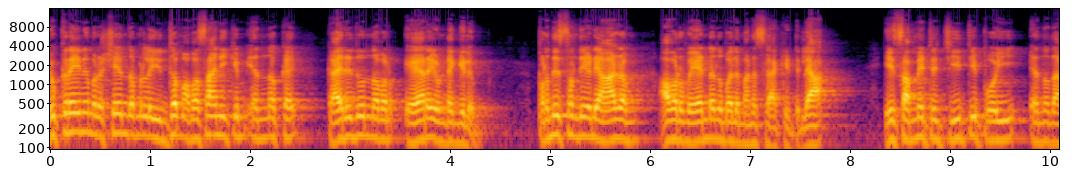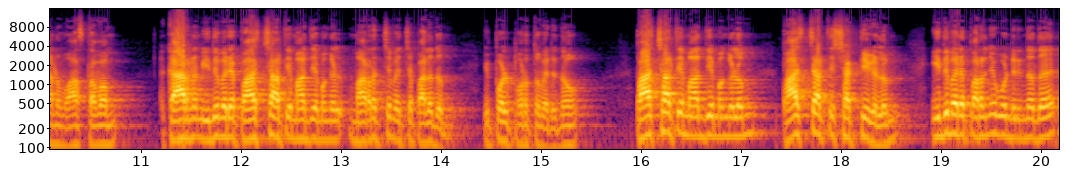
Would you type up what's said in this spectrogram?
യുക്രൈനും റഷ്യയും തമ്മിലുള്ള യുദ്ധം അവസാനിക്കും എന്നൊക്കെ കരുതുന്നവർ ഏറെയുണ്ടെങ്കിലും പ്രതിസന്ധിയുടെ ആഴം അവർ വേണ്ടതുപോലെ മനസ്സിലാക്കിയിട്ടില്ല. ഈ സമ്മിറ്റ് ചീറ്റിപ്പോയി എന്നതാണ് വാസ്തവം. കാരണം ഇതുവരെ പാശ്ചാത്യ മാധ്യമങ്ങൾ മറച്ചു വെച്ച പലതും ഇപ്പോൾ പുറത്തു വരുന്നു. പാശ്ചാത്യ മാധ്യമങ്ങളും പാശ്ചാത്യ ശക്തികളും ഇതുവരെ പറഞ്ഞുകൊണ്ടിരുന്നത്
